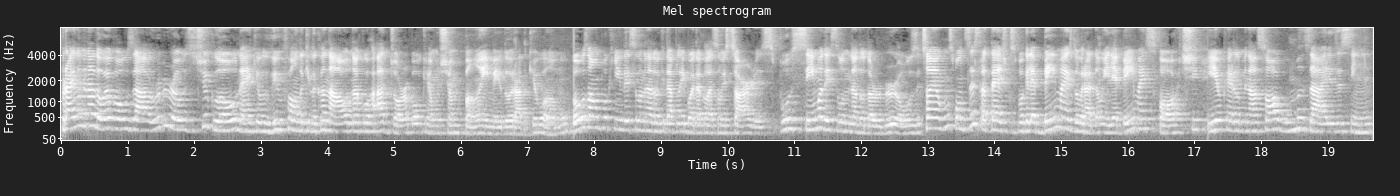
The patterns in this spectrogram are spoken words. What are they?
Pra iluminador eu vou usar Ruby Rose To Glow, né, que eu vivo falando aqui no canal, na cor Adorable, que é um champanhe meio dourado que eu amo. Vou usar um pouquinho desse iluminador aqui da Playboy da coleção Stardust por cima desse iluminador da Ruby Rose, só em alguns pontos estratégicos, porque ele é bem mais douradão e ele é bem mais forte, e eu quero iluminar só algumas áreas, assim,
